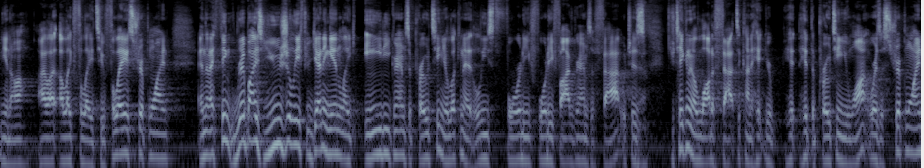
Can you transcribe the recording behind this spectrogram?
you know, I, li- I like filet too. Filet, strip loin, and then I think ribeyes usually, if you're getting in like 80 grams of protein, you're looking at at least 40, 45 grams of fat, which is yeah. you're taking a lot of fat to kind of hit your hit, hit the protein you want. Whereas a strip loin,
